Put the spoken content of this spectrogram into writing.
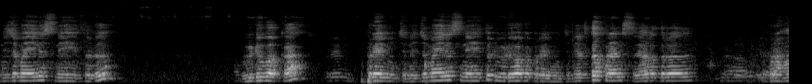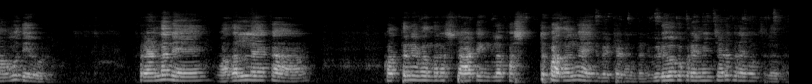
నిజమైన స్నేహితుడు విడువక ప్రేమించు. నిజమైన స్నేహితుడు విడువక ప్రేమించు. ఇద్దరు ఫ్రెండ్స్ ఎవరిద్దరు? అబ్రహాము. దేవుడు. ఫ్రెండ్ అని వదలలేక కొత్త నిబంధన స్టార్టింగ్లో ఫస్ట్ పదంగా ఆయన పెట్టాడంట. విడువక ప్రేమించాడు ప్రేమించలేదా?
